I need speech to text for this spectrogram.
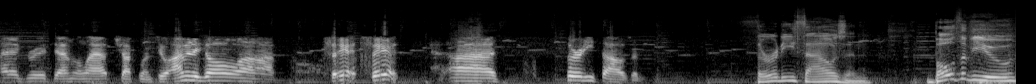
I agree with you. I'm allowed chuckling too. I'm going to go. Uh, say it. Say it. Uh, thirty thousand. 30,000. Both of you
